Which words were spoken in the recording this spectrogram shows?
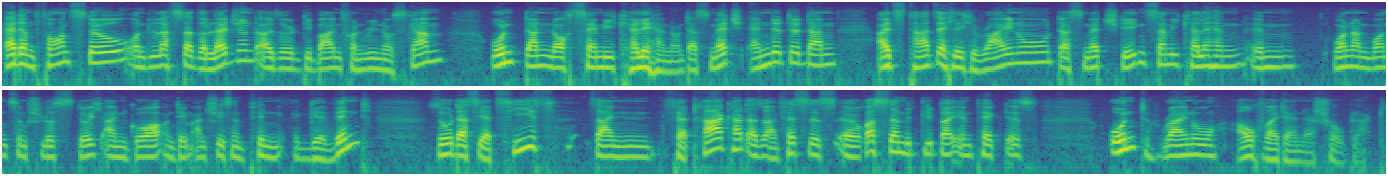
Adam Thornstowe und Lester the Legend, also die beiden von Reno Scum und dann noch Sammy Callahan. Und das Match endete dann, als tatsächlich Rhino das Match gegen Sammy Callahan im One-on-One -on -One zum Schluss durch einen Gore und dem anschließenden Pin gewinnt, so dass jetzt Heath seinen Vertrag hat, also ein festes äh, Rostermitglied bei Impact ist und Rhino auch weiter in der Show bleibt.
